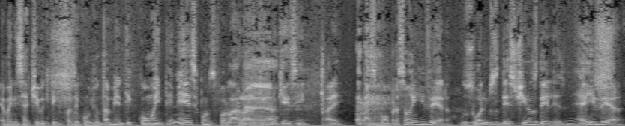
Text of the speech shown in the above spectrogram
é uma iniciativa que tem que fazer conjuntamente com a intendência, quando se for lá, lá é. porque assim, aí, as compras são em Ribeira, os ônibus, os destinos deles é Ribeira.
